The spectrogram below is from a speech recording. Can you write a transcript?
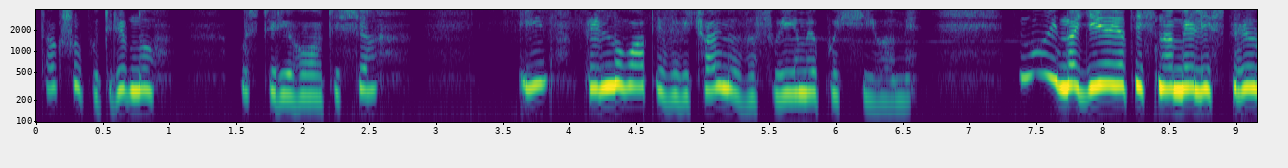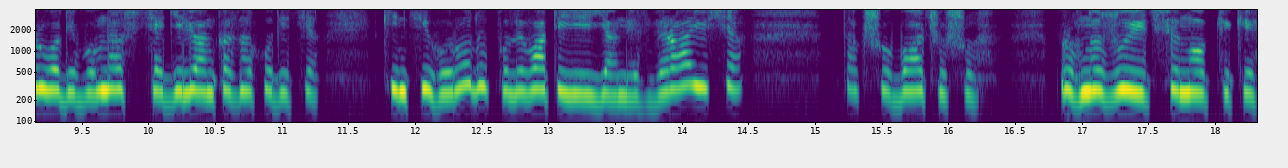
Так що потрібно остерігатися і пильнувати, звичайно, за своїми посівами. Ну і надіятись на милість природи, бо в нас ця ділянка знаходиться в кінці городу, поливати її я не збираюся. Так що бачу, що прогнозують синоптики,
